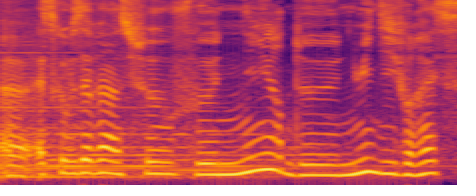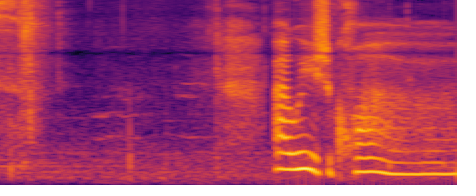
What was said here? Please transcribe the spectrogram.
Euh, est-ce que vous avez un souvenir de nuit d'ivresse? Ah oui, je crois. Euh,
